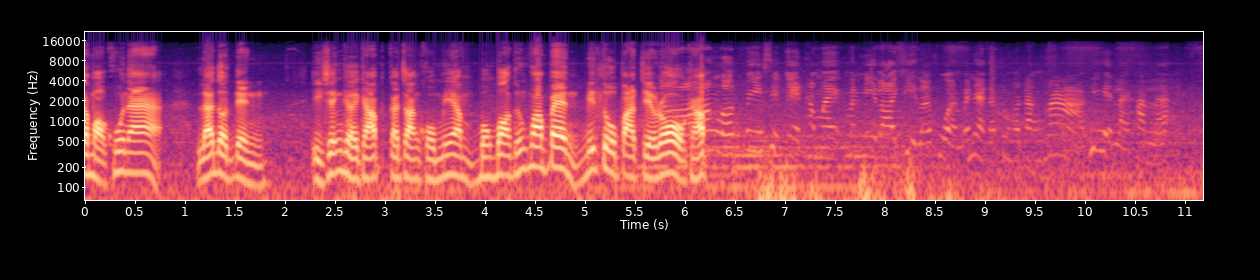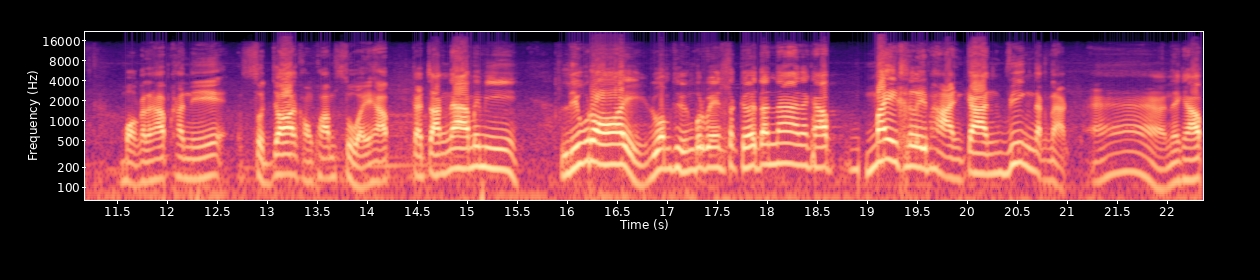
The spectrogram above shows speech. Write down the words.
ตะหมอกคู่หน้า และโดดเด่นอีกเช่นเคยครับ กระจังโครเมียม บ่งบอกถึงความเป็นมิตซูปาเจโร่ครับน้องรถปี11ทำไมมันมีรอยขีดรอยข่วนไหมเนี่ยกระจุงกระจังหน้าพี่เห็นหลายคันแล้ว บอกกันนะครับ คันนี้สุดยอดของความสวยครับ กระจังหน้าไม่มี ริ้วรอย รวมถึงบริเวณสเกิร์ตด้านหน้านะครับ ไม่เคยผ่านการวิ่งหนักๆอ่านะครับ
